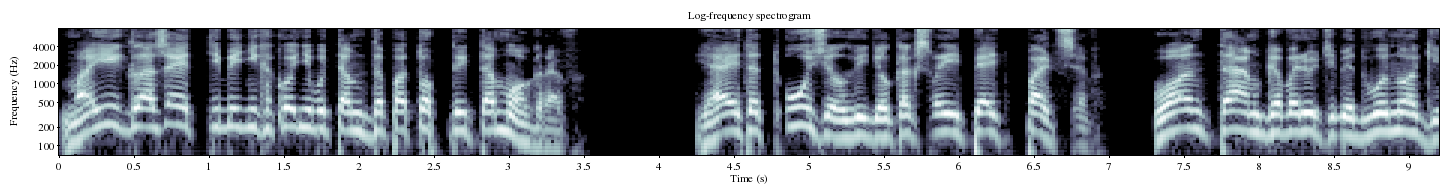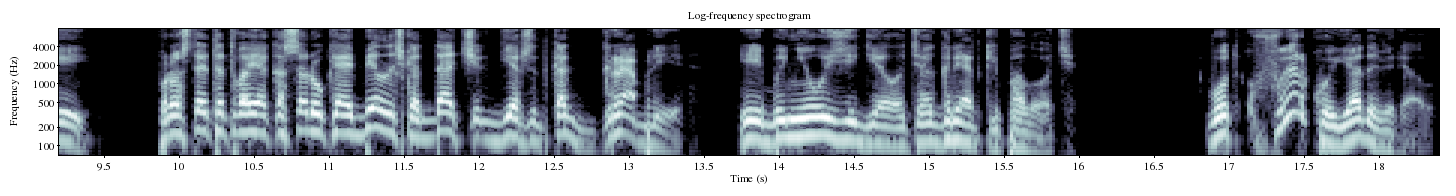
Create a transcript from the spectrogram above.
«Мои глаза — это тебе не какой-нибудь там допотопный томограф. Я этот узел видел, как свои пять пальцев. Он там, говорю тебе, двуногий. Просто эта твоя косорукая белочка датчик держит, как грабли. Ей бы не УЗИ делать, а грядки полоть». Вот фырку я доверял.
